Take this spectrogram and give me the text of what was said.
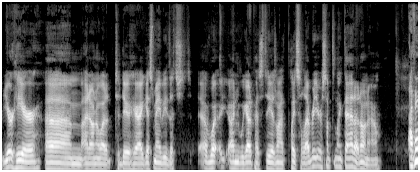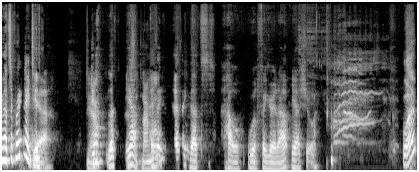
you're here. Um, I don't know what to do here. I guess maybe that's uh, what and we got to pass. Do you guys want to play celebrity or something like that? I don't know. I think that's a great idea. Yeah, that's, That's yeah. the time I limit? think I think that's how we'll figure it out. Yeah, sure. What?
